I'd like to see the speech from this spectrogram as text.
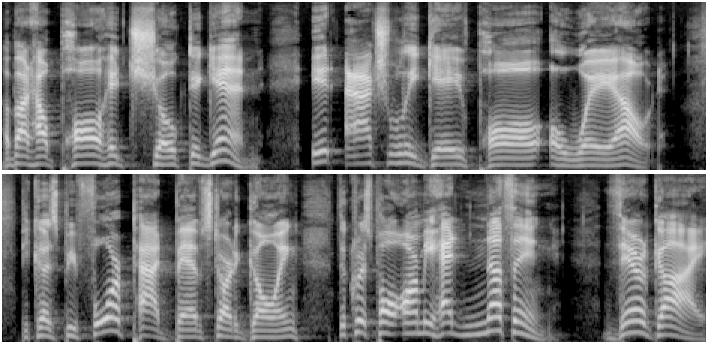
about how Paul had choked again. It actually gave Paul a way out. Because before Pat Bev started going, the Chris Paul army had nothing. Their guy,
